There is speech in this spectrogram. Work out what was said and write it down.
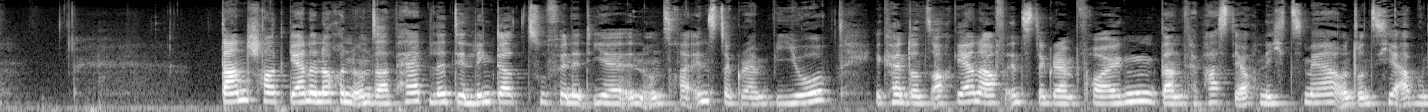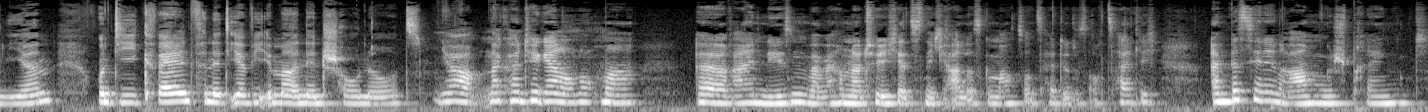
Dann schaut gerne noch in unser Padlet. Den Link dazu findet ihr in unserer Instagram-Bio. Ihr könnt uns auch gerne auf Instagram folgen, dann verpasst ihr auch nichts mehr und uns hier abonnieren. Und die Quellen findet ihr wie immer in den Show Notes. Ja, da könnt ihr gerne auch nochmal äh, reinlesen, weil wir haben natürlich jetzt nicht alles gemacht, sonst hätte das auch zeitlich ein bisschen den Rahmen gesprengt.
